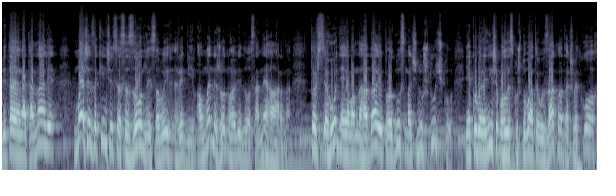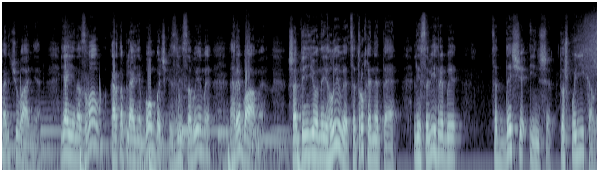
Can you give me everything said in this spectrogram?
Вітаю на каналі. Майже закінчився сезон лісових грибів, а в мене жодного відоса, не гарно. Тож сьогодні я вам нагадаю про одну смачну штучку, яку ви раніше могли скуштувати у закладах швидкого харчування. Я її назвав картопляні бомбочки з лісовими грибами. Шампіньйони і гливи це трохи не те. Лісові гриби це дещо інше. Тож поїхали.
